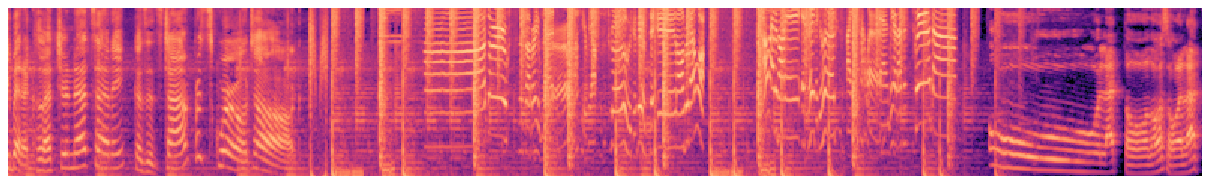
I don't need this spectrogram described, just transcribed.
You better clutch your nuts, honey, because it's time for squirrel talk. Hola a todos, hola a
